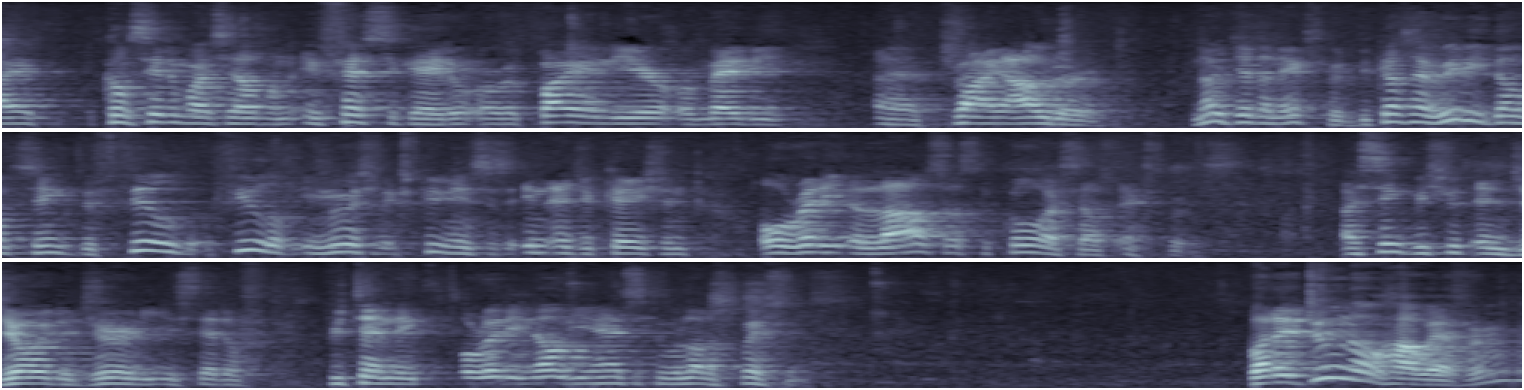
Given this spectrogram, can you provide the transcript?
I consider myself an investigator or a pioneer or maybe a try-outer, not yet an expert, because I really don't think the field, field of immersive experiences in education already allows us to call ourselves experts. I think we should enjoy the journey instead of pretending already know the answer to a lot of questions. What I do know, however,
